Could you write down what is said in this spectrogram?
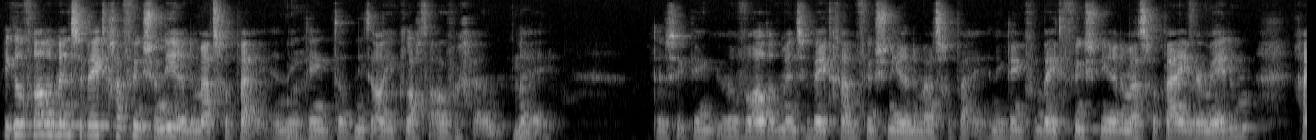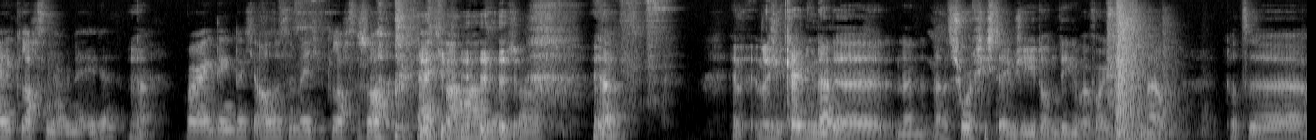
Ik wil vooral dat mensen beter gaan functioneren in de maatschappij. En Nee. ik denk dat niet al je klachten overgaan. Nee. Nee. Dus ik denk, ik wil vooral dat mensen beter gaan functioneren in de maatschappij. En ik denk van beter functioneren in de maatschappij en weer meedoen, gaan je klachten naar beneden. ja. Maar ik denk dat je altijd een beetje klachten zal blijven houden of zo. ja. En, en als je kijkt nu naar, de, naar, naar het zorgsysteem, zie je dan dingen waarvan je denkt van nou, dat, eh,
